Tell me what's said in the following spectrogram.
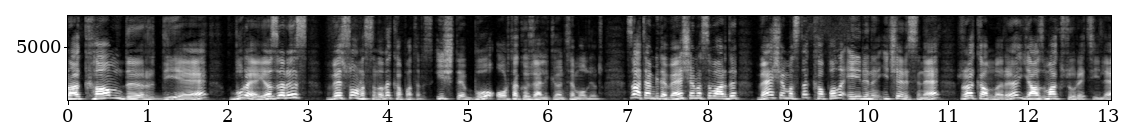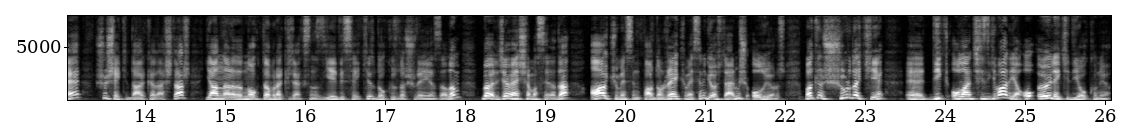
rakamdır diye buraya yazarız ve sonrasında da kapatırız. İşte bu ortak özellik yöntemi oluyordu. Zaten bir de Venn şeması vardı. Venn şeması da kapalı eğrinin içerisine rakamları yazmak suretiyle şu şekilde arkadaşlar yanlarına da nokta bırakacaksınız. 7, 8, 9 da şuraya yazalım. Böylece Venn şemasıyla da A kümesini pardon R kümesini göstermiş oluyoruz. Bakın şuradaki e, dik olan çizgi var ya o öyle ki diye okunuyor.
